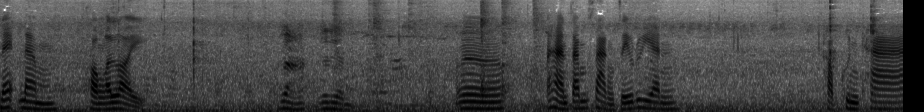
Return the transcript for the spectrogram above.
แนะนำของอร่อยเรื่องนะเจ๊เรียน เอออาหารตามสั่งเจเรียน ขอบคุณค่ะ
